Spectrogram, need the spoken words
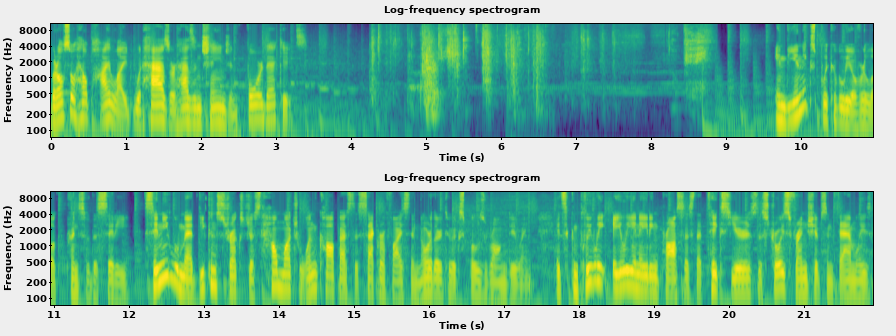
but also help highlight what has or hasn't changed in four decades. In the inexplicably overlooked Prince of the City, Sidney Lumet deconstructs just how much one cop has to sacrifice in order to expose wrongdoing. It's a completely alienating process that takes years, destroys friendships and families,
